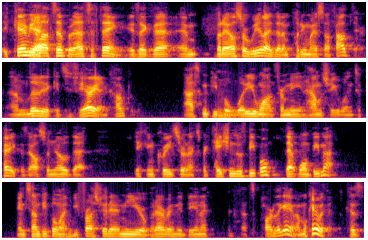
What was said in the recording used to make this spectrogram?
It can be yeah. a lot simpler. That's the thing. It's like that. Um, but I also realize that I'm putting myself out there. And I'm literally like it's very uncomfortable asking people, mm-hmm. what do you want from me and how much are you willing to pay? Because I also know that it can create certain expectations with people that won't be met. And some people might mm-hmm. be frustrated at me or whatever, and they'd be in a, that's part of the game. I'm okay with it. Because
